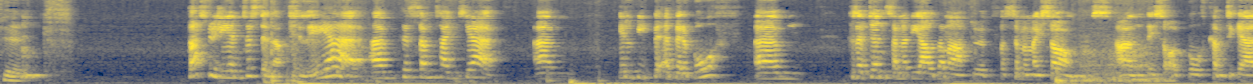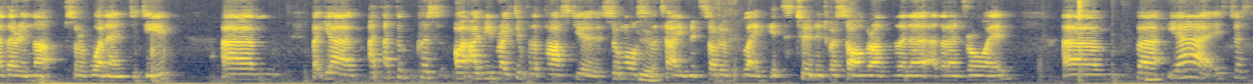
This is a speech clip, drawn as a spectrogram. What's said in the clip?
takes? That's really interesting, actually. Yeah, because um, sometimes, yeah, um, it'll be a bit of both. Because um, I've done some of the album artwork for some of my songs, and they sort of both come together in that sort of one entity. Um, but yeah, because I've been writing for the past year, so most yeah. of the time it's sort of like it's turned into a song rather than a than a drawing. Um, but yeah, it's just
